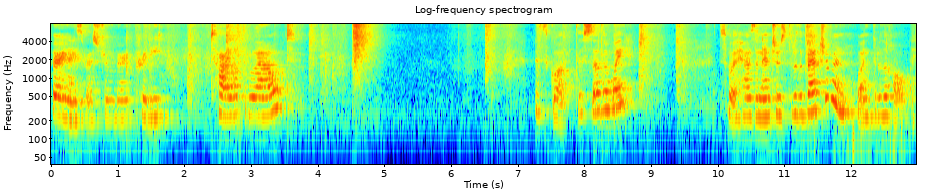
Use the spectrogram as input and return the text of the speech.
Very nice restroom, very pretty tile throughout. Go up this other way. So it has an entrance through the bedroom and one through the hallway.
